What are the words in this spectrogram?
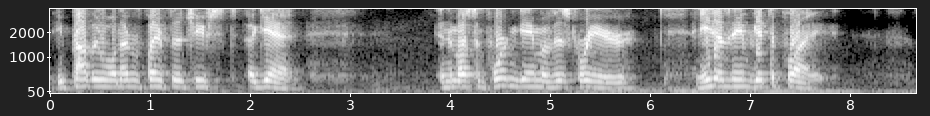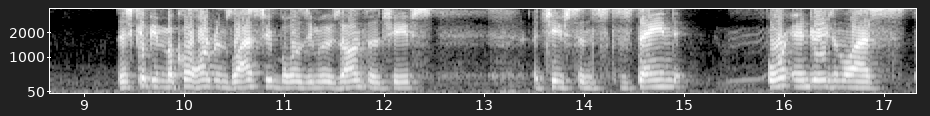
He probably will never play for the Chiefs again. In the most important game of his career, and he doesn't even get to play. This could be Mecole Hardman's last Super Bowl as he moves on to the Chiefs. The Chiefs sustained four injuries in the last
